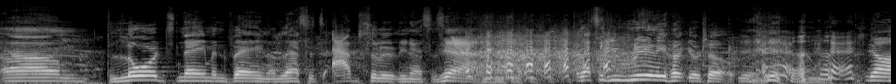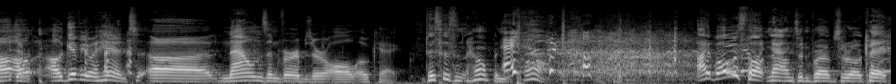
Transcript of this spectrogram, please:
Um, the Lord's name in vain unless it's absolutely necessary. Yeah. unless you really hurt your toe. Yeah. no, I'll, I'll give you a hint. Uh, nouns and verbs are all okay. This isn't helping you talk. I've always thought nouns and verbs are okay.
